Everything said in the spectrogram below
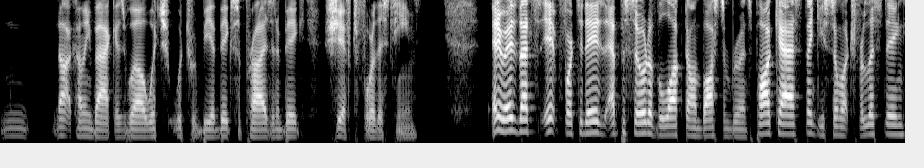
not coming back as well, which which would be a big surprise and a big shift for this team. Anyways, that's it for today's episode of the Locked On Boston Bruins podcast. Thank you so much for listening.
